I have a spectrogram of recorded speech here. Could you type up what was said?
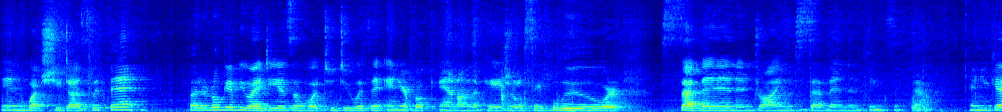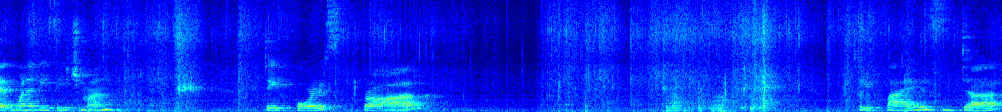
in what she does with it. But it'll give you ideas of what to do with it in your book and on the page. It'll say blue or seven and drawing the seven and things like that. And you get one of these each month. Day four is frog. Day five is duck.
